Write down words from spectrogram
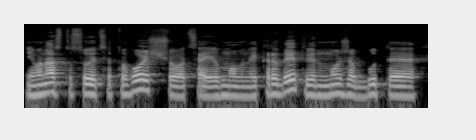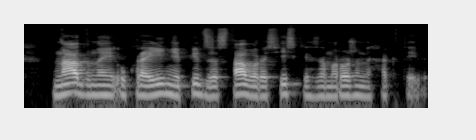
і вона стосується того, що цей умовний кредит він може бути наданий Україні під заставу російських заморожених активів.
